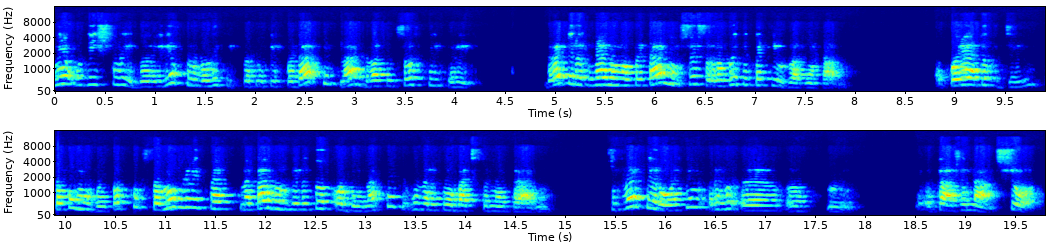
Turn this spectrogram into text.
не увійшли до реєстру великих платників податків на 26 рік. Давайте розглянемо питання, що ж робити таким платникам. Порядок дій в такому випадку встановлюється наказом 911, ви зараз його бачите на екрані. Четвертий розділ е, е, м, каже нам, що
